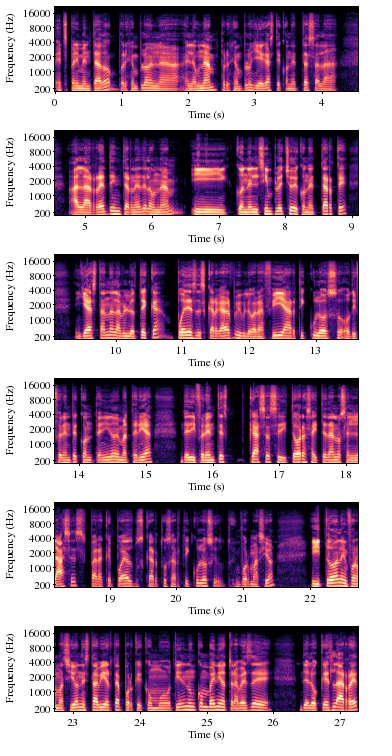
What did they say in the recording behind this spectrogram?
experimentado, por ejemplo, en la, en la UNAM, por ejemplo, llegas, te conectas a la, a la red de internet de la UNAM y con el simple hecho de conectarte, ya estando en la biblioteca, puedes descargar bibliografía, artículos o diferente contenido de material de diferentes casas editoras, ahí te dan los enlaces para que puedas buscar tus artículos y tu información. Y toda la información está abierta porque como tienen un convenio a través de, de lo que es la red,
